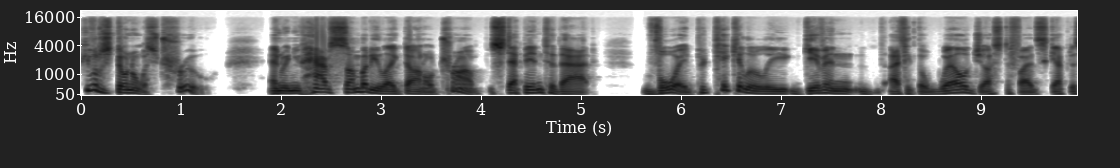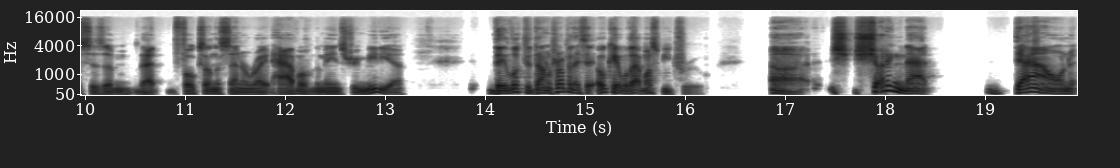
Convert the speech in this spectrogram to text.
People just don't know what's true. And when you have somebody like Donald Trump step into that void, particularly given, I think, the well justified skepticism that folks on the center right have of the mainstream media, they looked at Donald Trump and they say, okay, well, that must be true. Uh, sh- shutting that down,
